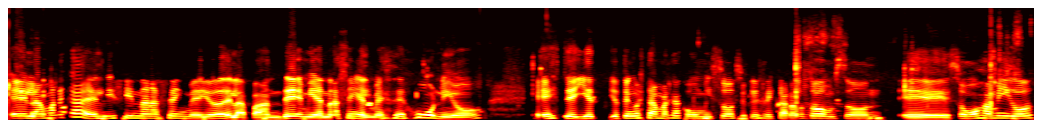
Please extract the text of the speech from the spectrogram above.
eh, la marca de Lizzy nace en medio de la pandemia, nace en el mes de junio. Este, yo tengo esta marca con mi socio que es Ricardo Thompson. Eh, somos amigos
